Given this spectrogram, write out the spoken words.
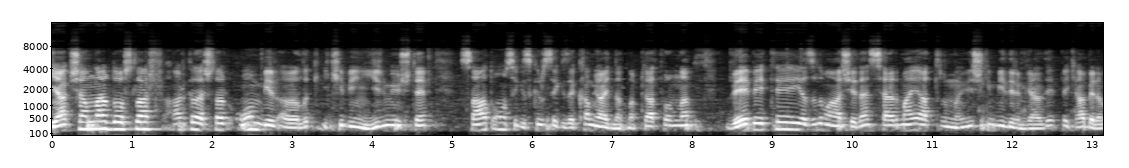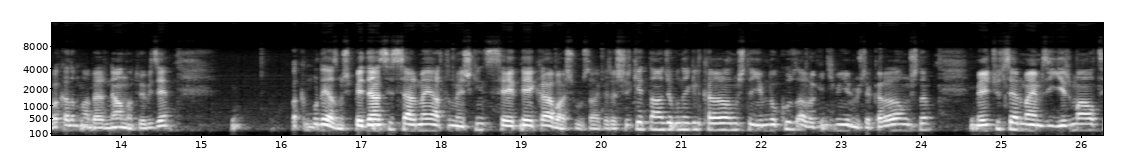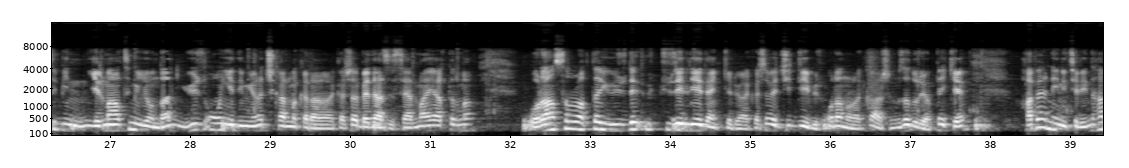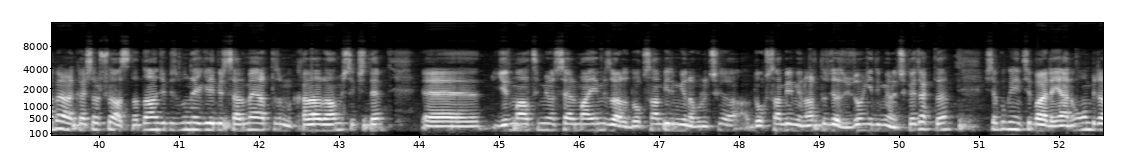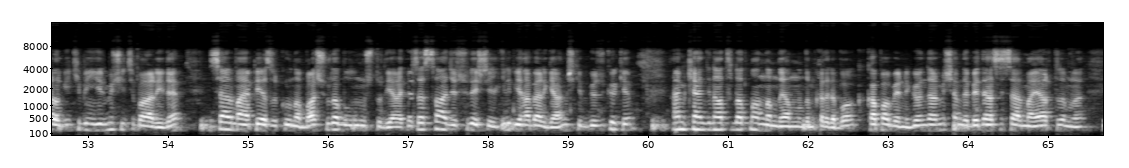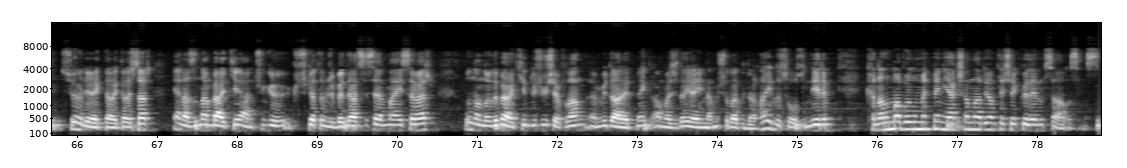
İyi akşamlar dostlar. Arkadaşlar 11 Aralık 2023'te saat 18.48'de kamu aydınlatma platformuna VBT yazılım AŞ'den sermaye artırımına ilişkin bildirim geldi. Peki habere bakalım. Haber ne anlatıyor bize? Bakın burada yazmış. Bedelsiz sermaye artırma ilişkin SPK başvurusu arkadaşlar. Şirket daha önce bununla ilgili karar almıştı. 29 Aralık 2023'te karar almıştı. Mevcut sermayemizi 26 bin 26 milyondan 117 milyona çıkarma kararı arkadaşlar. Bedelsiz sermaye arttırma. Oransal olarak da %350'ye denk geliyor arkadaşlar ve ciddi bir oran olarak karşımıza duruyor. Peki haber ne niteliğinde? Haber arkadaşlar şu aslında daha önce biz bununla ilgili bir sermaye arttırımı kararı almıştık işte. Ee, 26 milyon sermayemiz vardı. 91 milyona bunu çık- 91 milyon arttıracağız. 117 milyona çıkacaktı. İşte bugün itibariyle yani 11 Aralık 2023 itibariyle sermaye piyasası kuruluna başvuruda bulunmuştur diye arkadaşlar sadece süreçle ilgili bir haber gelmiş gibi gözüküyor ki hem kendini hatırlatma anlamında anladığım kadarıyla bu kap haberini göndermiş hem de bedelsiz sermaye arttırımını söyleyerek de arkadaşlar en azından belki yani çünkü küçük yatırımcı bedelsiz sermayeyi sever. Bundan dolayı da belki düşüşe falan e, müdahale etmek amacıyla yayınlanmış olabilirler. Hayırlısı olsun diyelim. Kanalıma abone olmayı unutmayın. İyi akşamlar diyorum. Teşekkür ederim. Sağ olasınız.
